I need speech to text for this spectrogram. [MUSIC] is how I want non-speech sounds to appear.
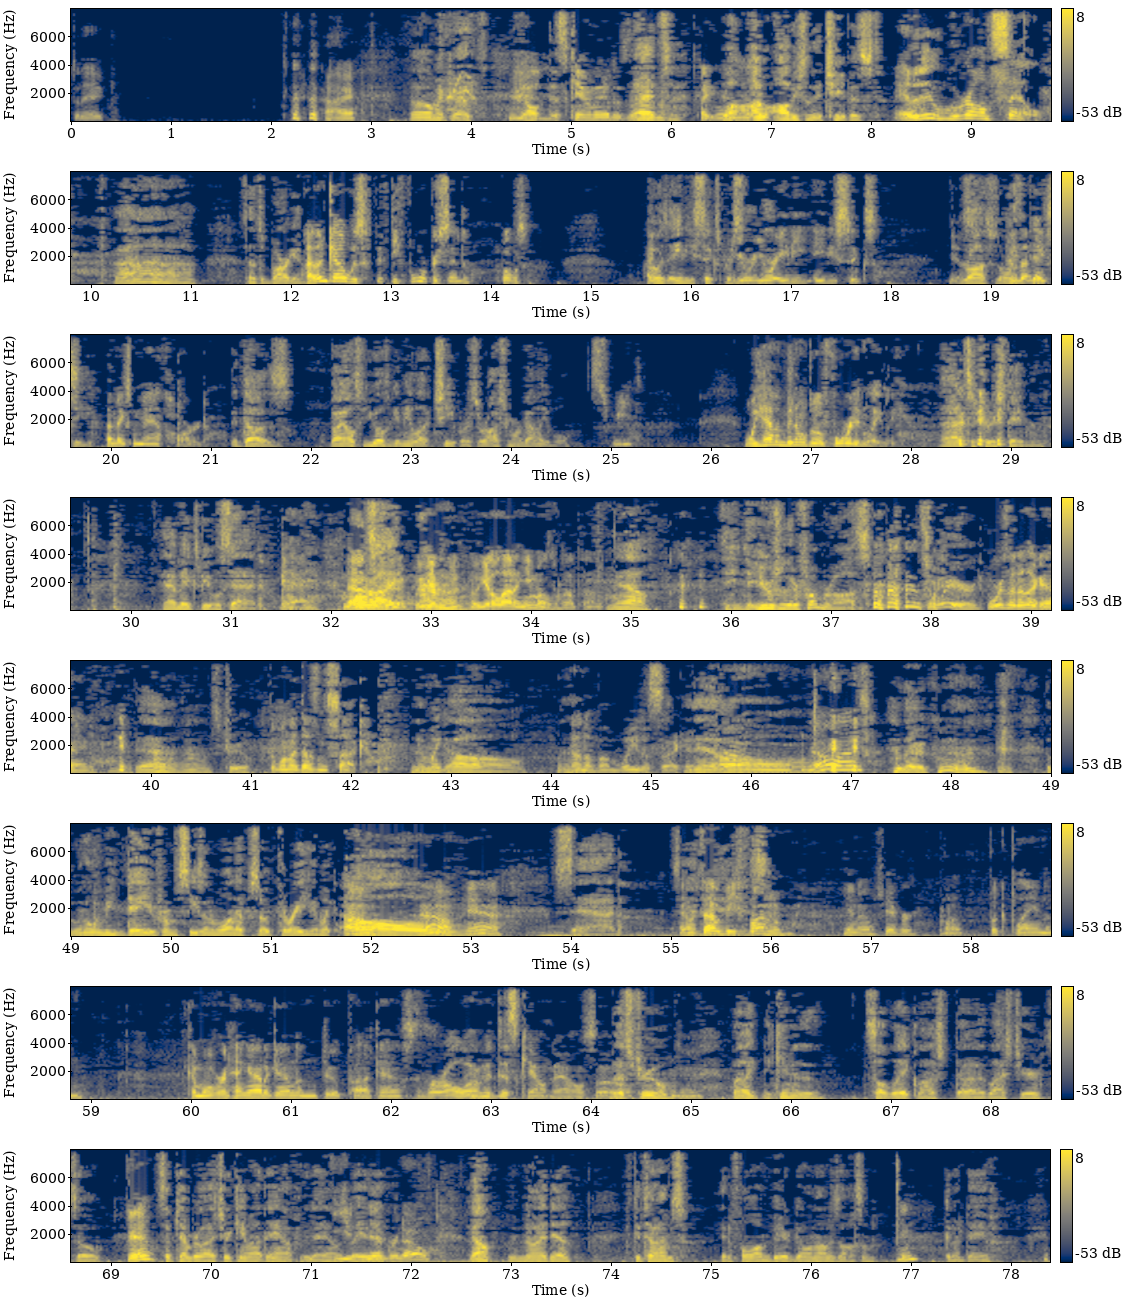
today. Hi. Oh my god. [LAUGHS] Y'all discounted? Is that That's well, I'm obviously the cheapest. Evidently, we're on sale. Ah, so that's a bargain. I think I was 54%. What was I was 86 you? percent. Were, you were 80, 86? Yes. Ross was only that 50. makes, that makes math hard. It does, but I also you also get me a lot cheaper, so Ross, you're more valuable. sweet? We haven't been able to afford him lately. That's a true [LAUGHS] statement. That makes people sad. Yeah. No, All right. true. We get, we get a lot of emails about that. Yeah. [LAUGHS] Usually they're from Ross. [LAUGHS] it's weird. Where's that other guy? Yeah, that's true. The one that doesn't suck. And I'm like, oh, None of them. Wait a second. yeah. Oh, Oh. no, [LAUGHS] that's, They're, huh. When we meet Dave from season one, episode three, I'm like, Oh. oh, oh, yeah. sad. So Sad that would be days. fun, you know, if you ever want to book a plane and come over and hang out again and do a podcast. We're all on a discount now, so That's true. Well, he, he came into Salt Lake last uh, last year, so Yeah, September last year came out to hang out for the day. That was you about it. never know. No, we have no idea. It's good times. He had a full on beard going on. Was awesome. Good on Dave.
